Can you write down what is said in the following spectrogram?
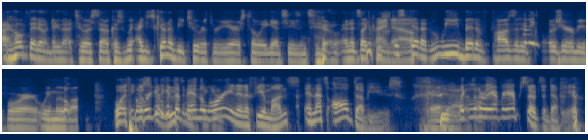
I hope they don't do that to us though, because it's going to be two or three years till we get season two, and it's like I let's just get a wee bit of positive I mean- closure before we move But- on. well, I think But we're going to get the Luthen Mandalorian in a few months, and that's all W's. Yeah. Yeah, like literally all- every episode's a W.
